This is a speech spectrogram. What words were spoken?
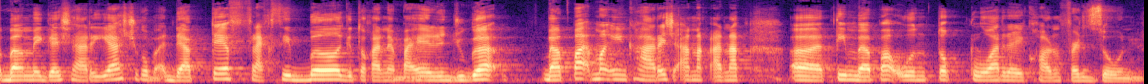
Bank Mega Syariah cukup adaptif, fleksibel gitu kan ya Pak ya, dan juga Bapak mengencourage anak-anak eh, tim Bapak untuk keluar dari comfort zone.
